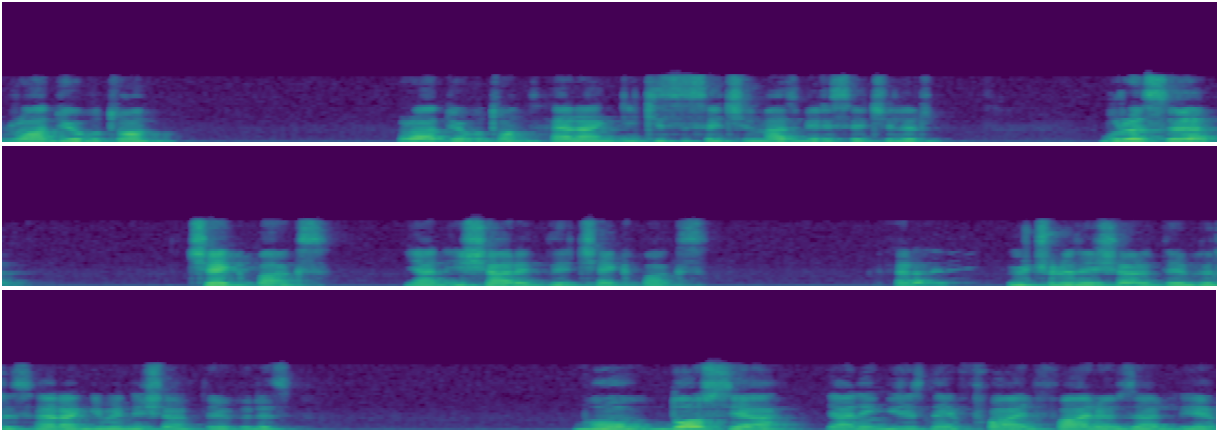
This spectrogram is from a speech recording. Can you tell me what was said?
radyo buton radyo buton herhangi ikisi seçilmez. Biri seçilir. Burası checkbox yani işaretli checkbox. Her, üçünü de işaretleyebiliriz. Herhangi birini işaretleyebiliriz. Bu dosya yani İngilizce ne? File, file özelliği.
